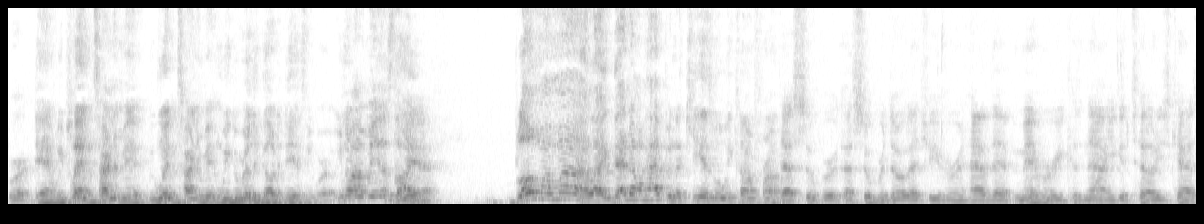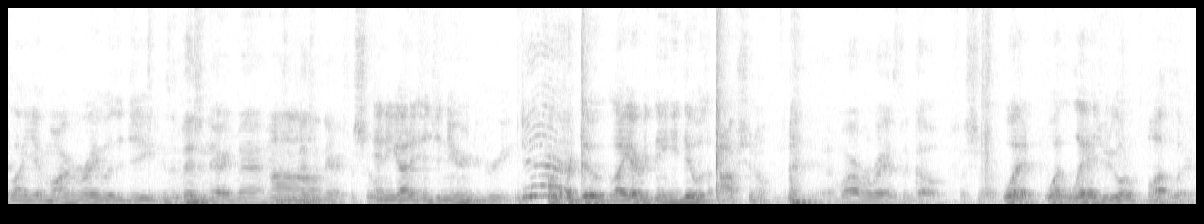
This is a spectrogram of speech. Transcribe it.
Right. Then we playing the tournament. We win the tournament, and we can really go to Disney World. You know what I mean? It's like yeah. blow my mind. Like that don't happen to kids where we come from. That's super. That's super dope that you even have that memory because now you could tell these cats like, yeah, Marvin Ray was a G, He's a visionary, man. He's Um, a visionary for sure. and he got an engineering degree Yeah. from Purdue. Like everything he did was optional. Marvin Ray is the GOAT for sure. what What led you to go to Butler?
